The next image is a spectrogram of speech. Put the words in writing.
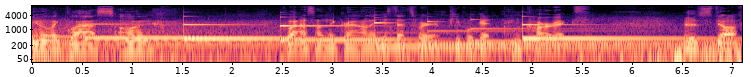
you know, like glass on glass on the ground. I guess that's where people get in car wrecks and stuff.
